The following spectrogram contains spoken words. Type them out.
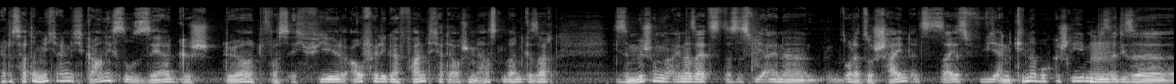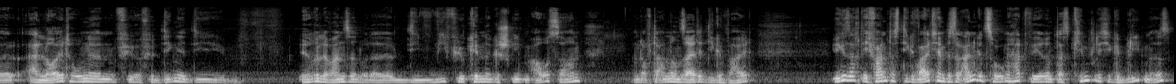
Ja, das hatte mich eigentlich gar nicht so sehr gestört. Was ich viel auffälliger fand, ich hatte auch schon im ersten Band gesagt, diese Mischung einerseits, dass es wie eine, oder so scheint, als sei es wie ein Kinderbuch geschrieben, mhm. diese, diese Erläuterungen für, für Dinge, die irrelevant sind oder die wie für Kinder geschrieben aussahen. Und auf der anderen Seite die Gewalt. Wie gesagt, ich fand, dass die Gewalt hier ein bisschen angezogen hat, während das Kindliche geblieben ist.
